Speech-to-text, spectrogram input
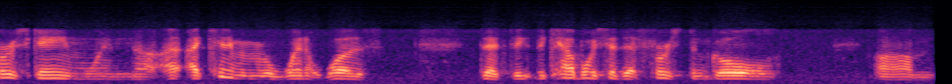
first game when uh, I, I can't even remember when it was that the, the Cowboys had that first and goal. Um,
